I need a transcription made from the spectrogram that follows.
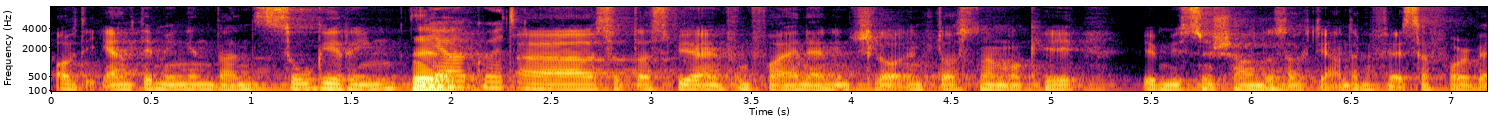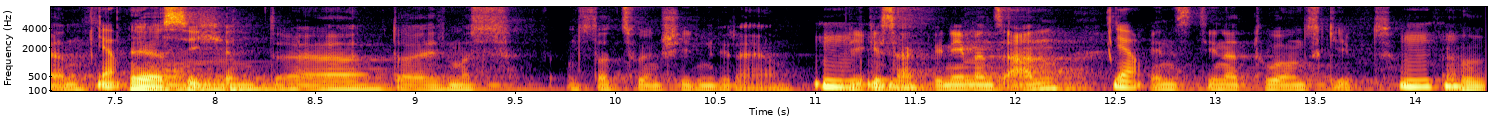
aber die Erntemengen waren so gering, Ja, gut. äh, sodass wir von vornherein entschlo entschlossen haben, okay, wir müssen schauen, dass auch die anderen Fässer voll werden. Ja. Ja, sicher. Und äh, da haben wir uns dazu entschieden wieder. Ja. Wie gesagt, wir nehmen es an, Mhm. Ja. wenn es die Natur uns gibt. Ja,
